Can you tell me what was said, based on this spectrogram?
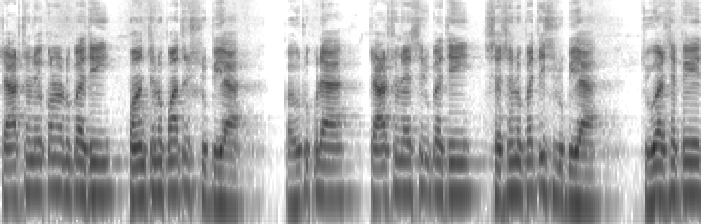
ચારસો એકાણું રૂપિયાથી પાંચસો પાંત્રીસ રૂપિયા ઘઉં ટુકડા ચારસો એંસી રૂપિયાથી છસો પચીસ રૂપિયા જુવાર સફેદ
